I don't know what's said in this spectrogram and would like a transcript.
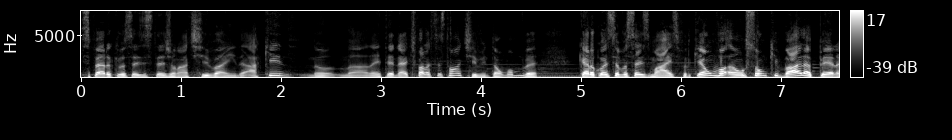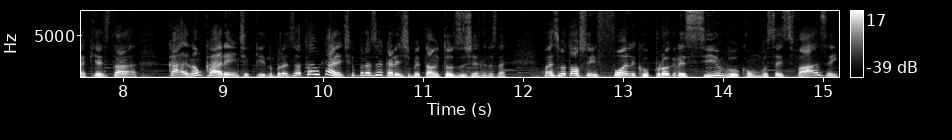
Espero que vocês estejam nativos ainda. Aqui no, na, na, internet fala que vocês estão ativos, então vamos ver. Quero conhecer vocês mais, porque é um, é um som que vale a pena, que a gente tá. Não carente aqui no Brasil, até carente, que o Brasil é carente de metal em todos os gêneros, né? Mas metal sinfônico, progressivo, como vocês fazem,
